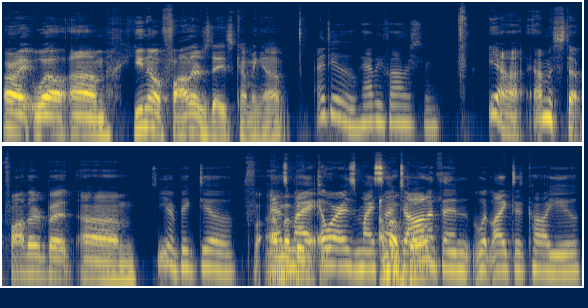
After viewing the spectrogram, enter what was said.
All right. Well, um, you know Father's Day is coming up. I do. Happy Father's Day. Yeah, I'm a stepfather, but um, you're a big deal. f- As my or as my son both. Jonathan would like to call you,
